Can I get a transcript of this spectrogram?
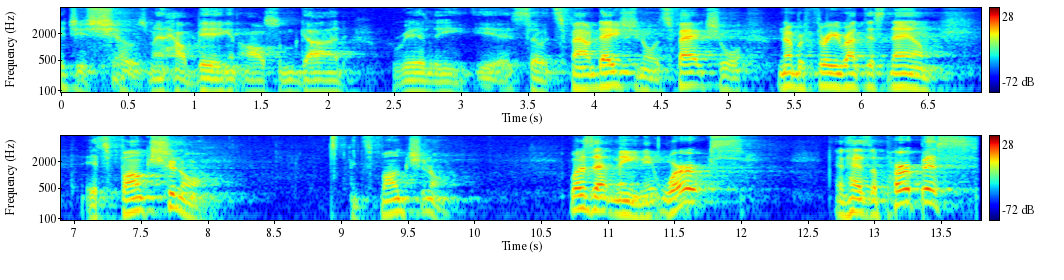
it just shows, man, how big and awesome God really is. So it's foundational, it's factual. Number three, write this down. It's functional. It's functional. What does that mean? It works, it has a purpose,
